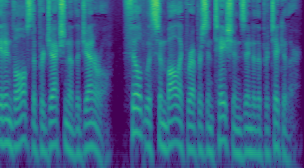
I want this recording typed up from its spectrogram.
it involves the projection of the general, filled with symbolic representations into the particular.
